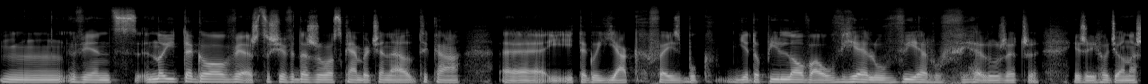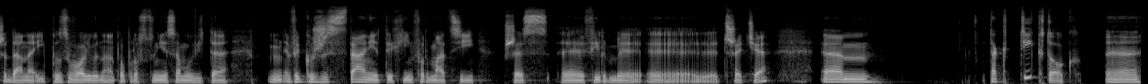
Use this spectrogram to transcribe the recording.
Mm, więc, no i tego, wiesz, co się wydarzyło z Cambridge Analytica e, i, i tego, jak Facebook nie dopilnował wielu, wielu, wielu rzeczy, jeżeli chodzi o nasze dane i pozwolił na po prostu niesamowite mm, wykorzystanie tych informacji przez e, firmy e, trzecie. Tak, TikTok e,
